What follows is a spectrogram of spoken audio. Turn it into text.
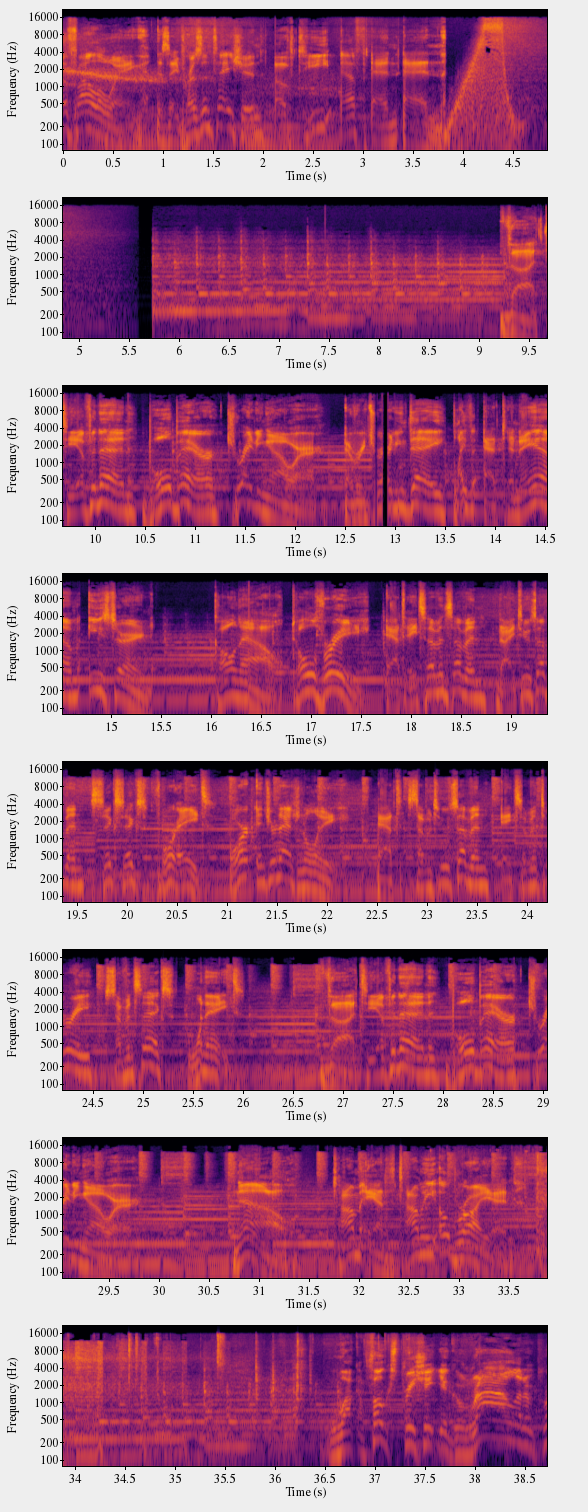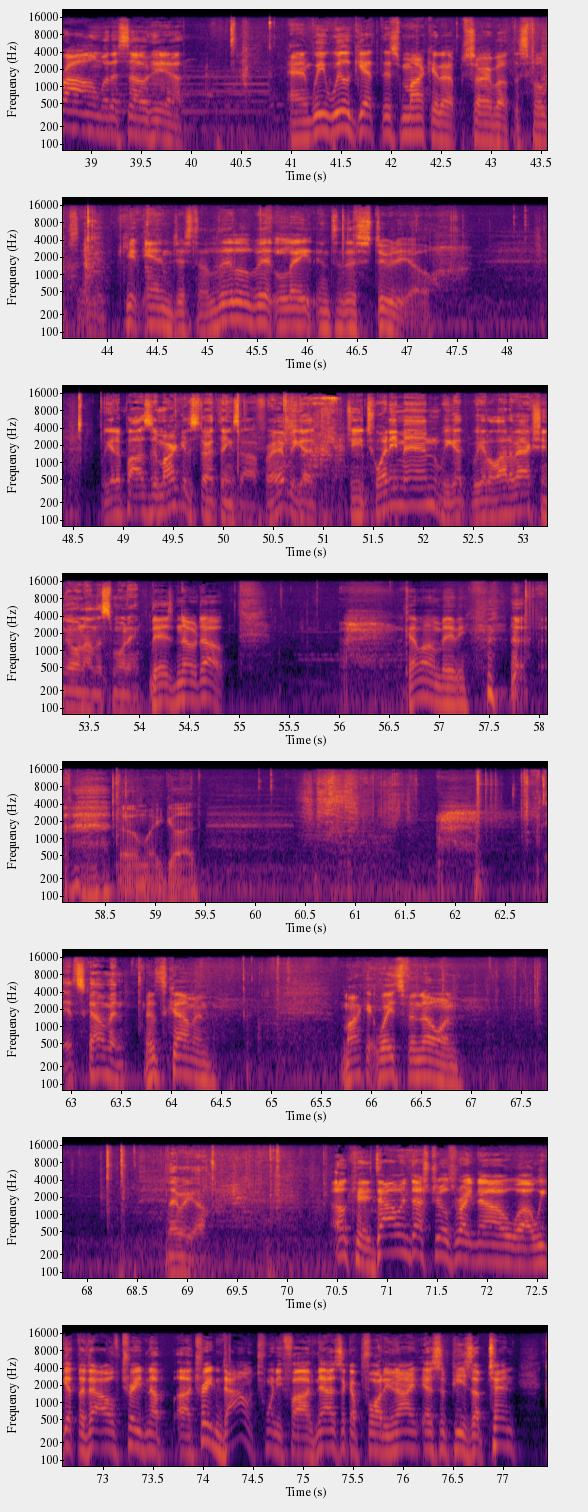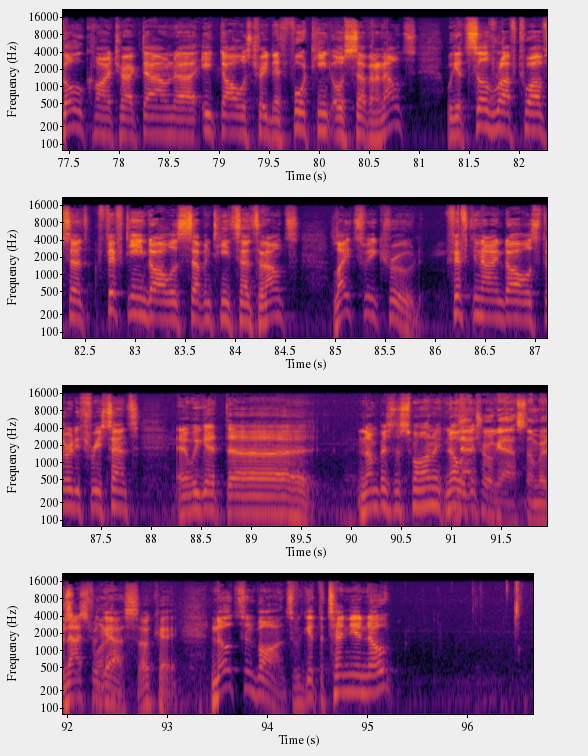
The following is a presentation of TFNN. The TFNN Bull Bear Trading Hour. Every trading day, live at 10 a.m. Eastern. Call now, toll free at 877 927 6648 or internationally at 727 873 7618. The TFNN Bull Bear Trading Hour. Now, Tom and Tommy O'Brien. Welcome, folks. Appreciate you growling and prowling with us out here. And we will get this market up. Sorry about this, folks. I get in just a little bit late into this studio. We got a positive market to start things off, right? We got G20 man. We got we got a lot of action going on this morning. There's no doubt. Come on, baby. oh my God. It's coming. It's coming. Market waits for no one. There we go. Okay, Dow Industrials right now. Uh, we get the Dow trading up, uh, trading down 25. Nasdaq up 49. S&P's up 10. Gold contract down uh, eight dollars, trading at 14.07 an ounce. We get silver off 12 cents, 15 dollars 17 cents an ounce. Light sweet crude, 59 dollars 33 cents, and we get. Uh, Numbers this morning? No, get- Natural gas numbers. Natural gas. Okay. Notes and bonds. We get the 10-year note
